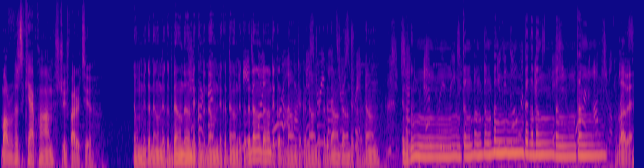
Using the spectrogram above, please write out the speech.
Marvel vs. Capcom, Street Fighter 2. Love it.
